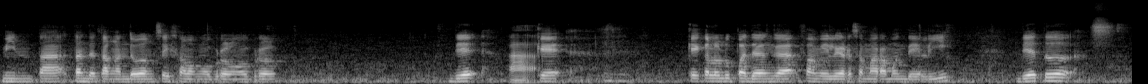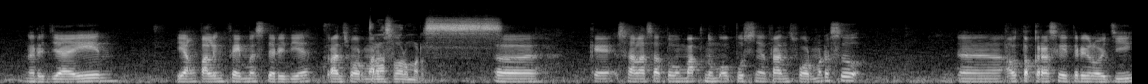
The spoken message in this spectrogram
minta tanda tangan doang sih sama ngobrol-ngobrol dia Ah, kayak kayak kalau lu pada nggak familiar sama Ramon Deli dia tuh ngerjain yang paling famous dari dia Transformers Transformers. Eh, kayak salah satu magnum opusnya Transformers tuh eh, Autocracy Trilogy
